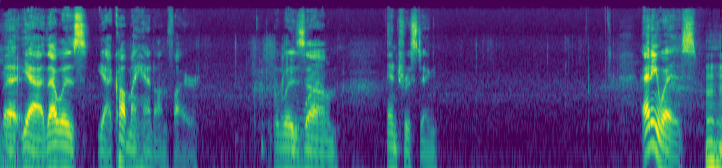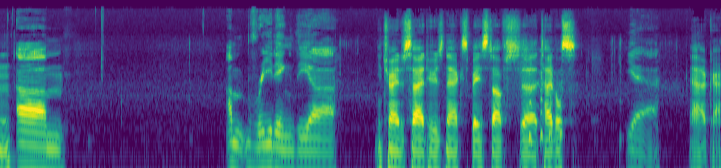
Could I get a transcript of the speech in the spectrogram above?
But yeah, that was yeah, I caught my hand on fire. It was um interesting. Anyways, Mm-hmm. um I'm reading the uh You trying to decide who's next based off uh, titles? yeah. Yeah, okay.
